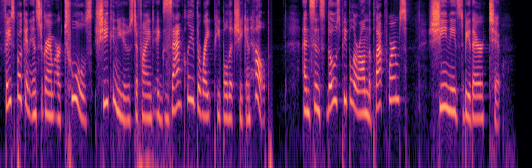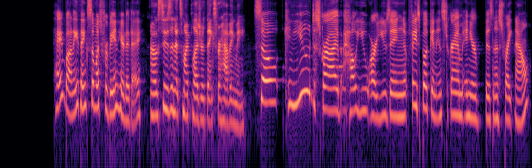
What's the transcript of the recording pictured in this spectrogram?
Facebook and Instagram are tools she can use to find exactly the right people that she can help. And since those people are on the platforms, she needs to be there too. Hey, Bonnie, thanks so much for being here today. Oh, Susan, it's my pleasure. Thanks for having me. So, can you describe how you are using Facebook and Instagram in your business right now?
